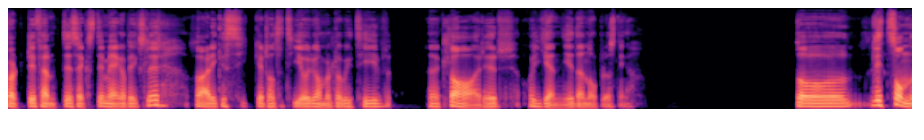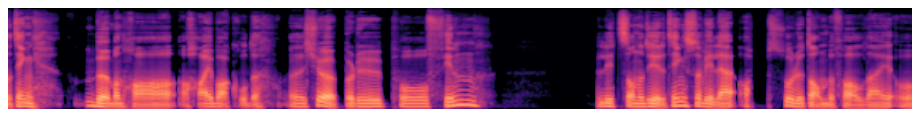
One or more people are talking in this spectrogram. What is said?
40-50-60 megapiksler, så er det ikke sikkert at et ti år gammelt objektiv eh, klarer å gjengi den oppløsninga. Så litt sånne ting bør man ha, ha i bakhodet. Eh, Kjøper du på Finn litt sånne dyre ting, så vil jeg absolutt anbefale deg å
